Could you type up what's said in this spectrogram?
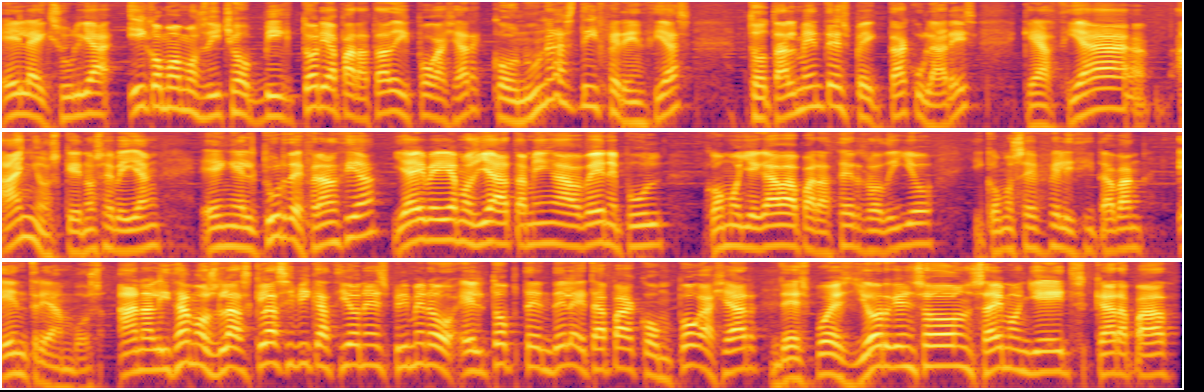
en la Exulia y como hemos dicho victoria para Tadej Pogacar con unas diferencias totalmente espectaculares que hacía años que no se veían en el Tour de Francia. Y ahí veíamos ya también a Benepool cómo llegaba para hacer rodillo y cómo se felicitaban entre ambos. Analizamos las clasificaciones, primero el top 10 de la etapa con Pogachar, después Jorgensen, Simon Yates, Carapaz,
